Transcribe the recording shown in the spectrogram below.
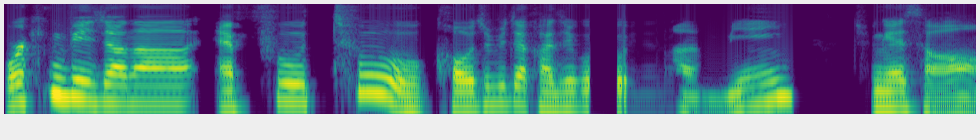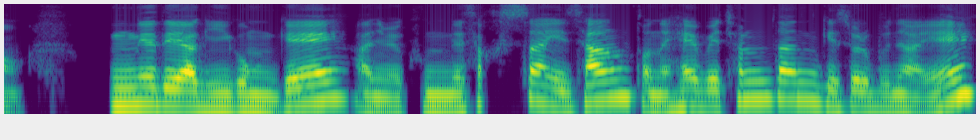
워킹 비자나 F2 거주 비자 가지고 있는 사람이 중에서 국내 대학 이공계 아니면 국내 석사 이상 또는 해외 첨단 기술 분야의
